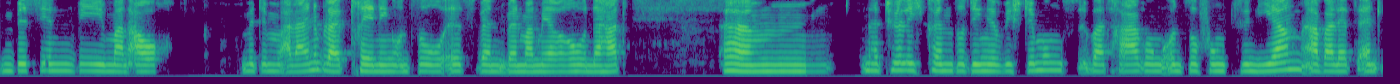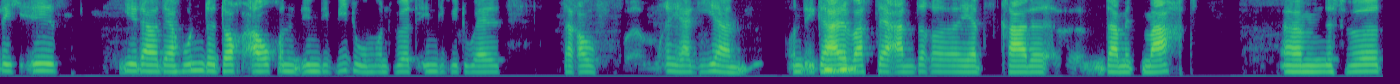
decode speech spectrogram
ein bisschen wie man auch mit dem Alleinebleibtraining und so ist, wenn, wenn man mehrere Hunde hat. Ähm, natürlich können so Dinge wie Stimmungsübertragung und so funktionieren, aber letztendlich ist jeder der Hunde doch auch ein Individuum und wird individuell darauf ähm, reagieren. Und egal, mhm. was der andere jetzt gerade äh, damit macht, ähm, es wird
